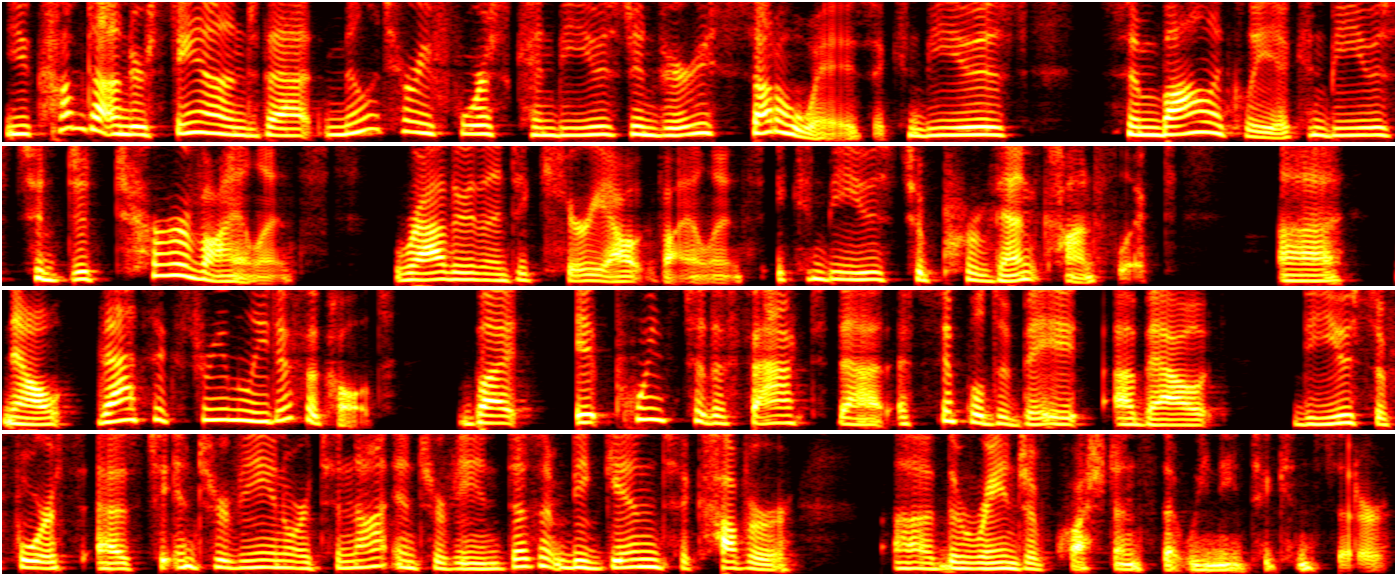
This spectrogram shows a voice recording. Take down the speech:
you come to understand that military force can be used in very subtle ways. It can be used symbolically, it can be used to deter violence rather than to carry out violence. It can be used to prevent conflict. Uh, now, that's extremely difficult, but it points to the fact that a simple debate about the use of force as to intervene or to not intervene doesn't begin to cover uh, the range of questions that we need to consider.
